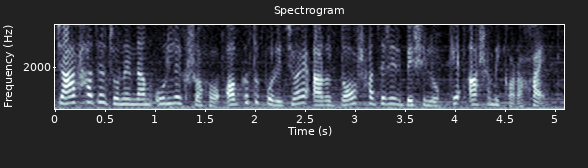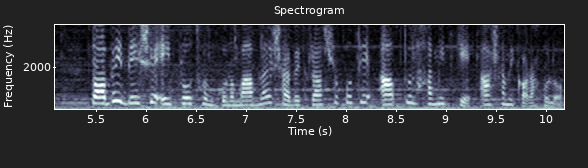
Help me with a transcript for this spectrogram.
চার হাজার জনের নাম উল্লেখ সহ অজ্ঞাত পরিচয় আরও দশ হাজারের বেশি লোককে আসামি করা হয়। তবে দেশে এই প্রথম কোনো মামলায় সাবেক রাষ্ট্রপতি আব্দুল হামিদকে আসামি করা হলো।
